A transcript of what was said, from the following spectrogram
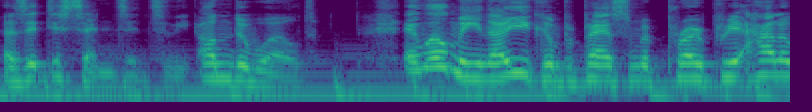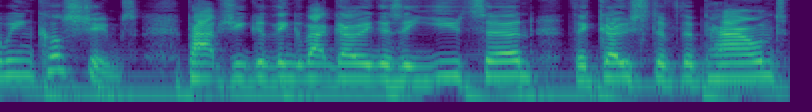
as it descends into the underworld. It will mean, though, you can prepare some appropriate Halloween costumes. Perhaps you could think about going as a U turn, the Ghost of the Pound,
